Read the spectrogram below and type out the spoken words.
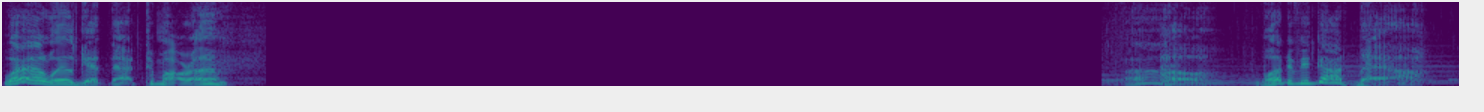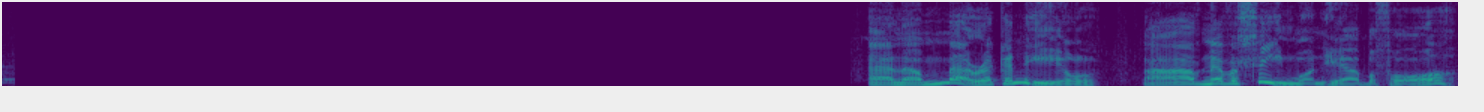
Well, we'll get that tomorrow. Oh, what have you got there? An American eel. I've never seen one here before.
